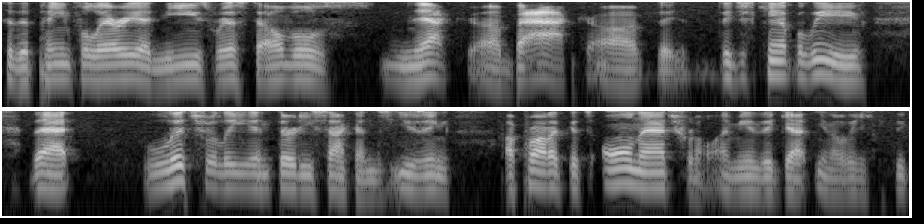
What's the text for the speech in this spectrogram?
to the painful area knees, wrists, elbows, neck, uh, back. Uh, they, they just can't believe that literally in 30 seconds using a product that's all natural. I mean, they get, you know, the, the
